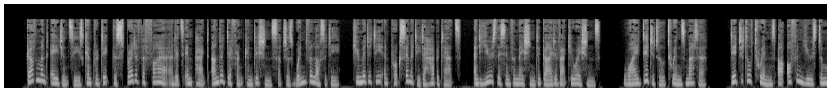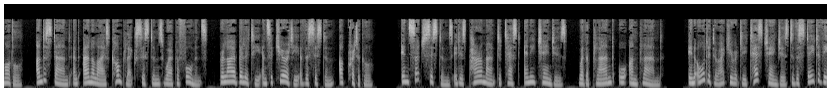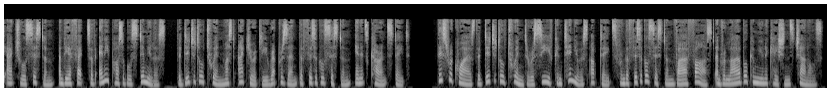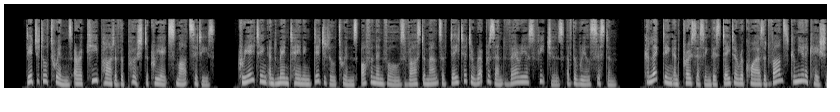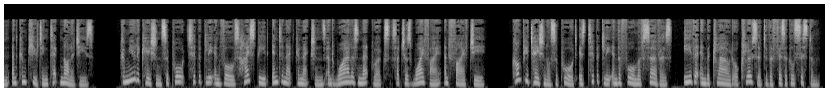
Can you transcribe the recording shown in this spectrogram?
Government agencies can predict the spread of the fire and its impact under different conditions such as wind velocity, humidity, and proximity to habitats, and use this information to guide evacuations. Why digital twins matter. Digital twins are often used to model, understand, and analyze complex systems where performance, reliability, and security of the system are critical. In such systems, it is paramount to test any changes, whether planned or unplanned. In order to accurately test changes to the state of the actual system and the effects of any possible stimulus, the digital twin must accurately represent the physical system in its current state. This requires the digital twin to receive continuous updates from the physical system via fast and reliable communications channels. Digital twins are a key part of the push to create smart cities. Creating and maintaining digital twins often involves vast amounts of data to represent various features of the real system. Collecting and processing this data requires advanced communication and computing technologies. Communication support typically involves high speed internet connections and wireless networks such as Wi Fi and 5G. Computational support is typically in the form of servers, either in the cloud or closer to the physical system.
